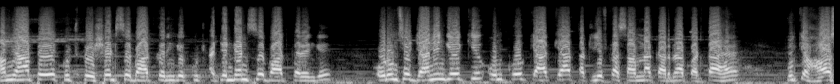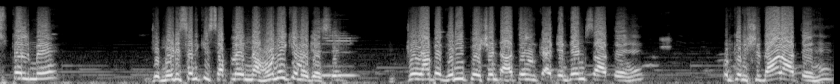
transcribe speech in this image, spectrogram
हम यहाँ पे कुछ पेशेंट से बात करेंगे, कुछ अटेंडेंट से बात करेंगे। और उनसे जानेंगे कि उनको क्या क्या तकलीफ़ का सामना करना पड़ता है क्योंकि हॉस्पिटल में जो मेडिसिन की सप्लाई न होने की वजह से जो यहाँ पे गरीब पेशेंट आते हैं उनके अटेंडेंट्स आते हैं उनके रिश्तेदार आते हैं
